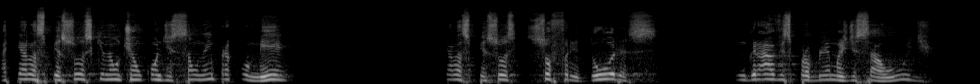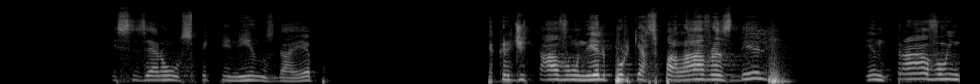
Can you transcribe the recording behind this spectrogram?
Aquelas pessoas que não tinham condição nem para comer. aquelas pessoas sofredoras, com graves problemas de saúde. Esses eram os pequeninos da época, acreditavam nele porque as palavras dele entravam em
